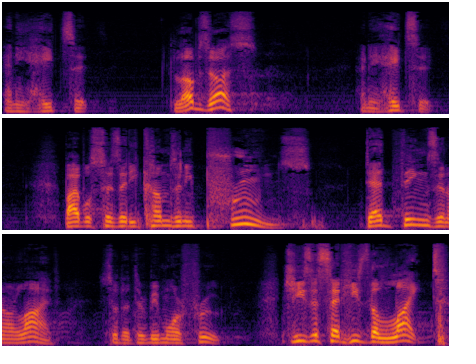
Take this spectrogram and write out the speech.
And he hates it. He loves us, and he hates it. Bible says that he comes and he prunes dead things in our life so that there be more fruit. Jesus said he's the light,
